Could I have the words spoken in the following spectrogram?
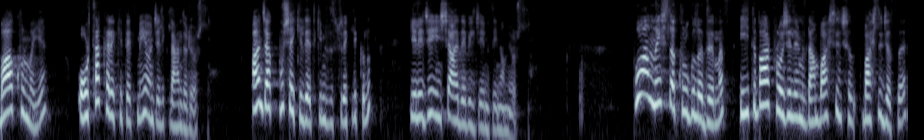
bağ kurmayı, ortak hareket etmeyi önceliklendiriyoruz. Ancak bu şekilde etkimizi sürekli kılıp geleceği inşa edebileceğimize inanıyoruz. Bu anlayışla kurguladığımız itibar projelerimizden başlıca- başlıcası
